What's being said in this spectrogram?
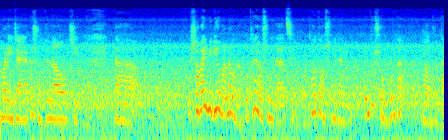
আমার এই জায়গাটা শুনতে নেওয়া উচিত। তা সবাই ভিডিও বানাও না, কোথায় অসুবিধা আছে? কোথাও তো অসুবিধা নেই। কিন্তু সভ্যতা, ভদ্রতা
